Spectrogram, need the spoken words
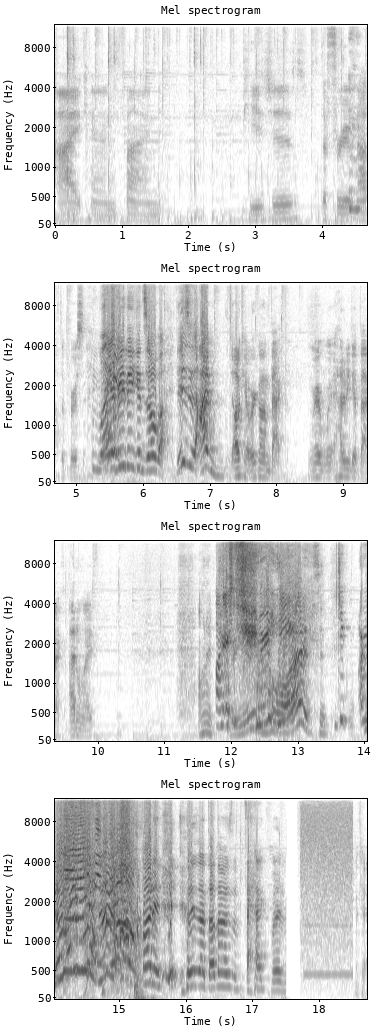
I can find peaches? The fruit, not the person. What? Everything in Zoba. This is I'm okay. We're going back. Where, where? How do we get back? I don't like. On a On a tree? tree? What? No, you no, no, no, funny. I thought that was the back, but okay.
